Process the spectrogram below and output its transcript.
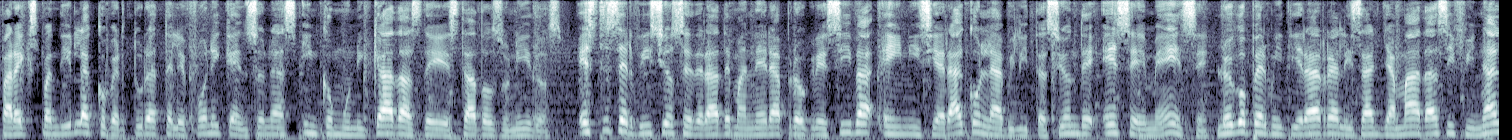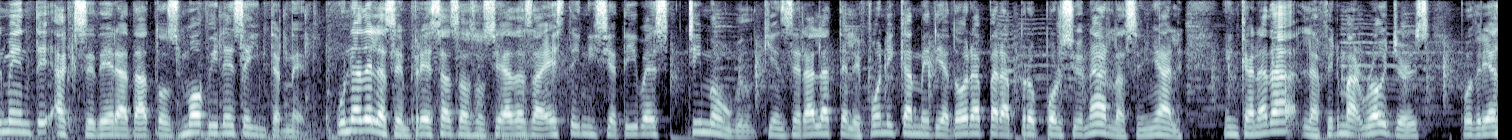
para expandir la cobertura telefónica en zonas incomunicadas de Estados Unidos. Este servicio se dará de manera progresiva e iniciará con la habilitación de SMS, luego permitirá realizar llamadas y finalmente acceder a datos móviles e Internet. Una de las empresas asociadas a esta iniciativa es T-Mobile, quien será la telefónica mediadora para proporcionar la señal. En Canadá, la firma Rogers podría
